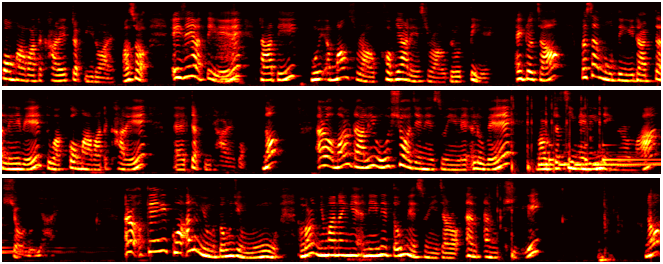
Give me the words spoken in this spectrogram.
ကော်မာပါတစ်ခါတည်းတက်ပြီးသွားတယ်ဘာလို့ဆိုတော့အိစေးကသိတယ်ဒါဒီငွေ amount ဆိုတာကိုဖော်ပြတယ်ဆိုတာကိုသူတို့သိတယ်အဲ့အတွက်ကြောင့်ပတ်စံပုံသင်္ကေတတက်လဲပဲသူကကော်မာပါတစ်ခါတည်းအဲတက်ပြီးထားတယ်ပေါ့နော်အဲ့တော့မတို့ဒါလေးကို short ခြင်းနေဆိုရင်လည်းအဲ့လိုပဲမတို့ decimal လေးနေပြီးတော့မှ short လို့ရတယ် အဲ့တော့အကယ်၍ကိုကအဲ့လိုမျိုးမသုံးချင်ဘူးအမတို့မြန်မာနိုင်ငံအနေနဲ့သုံးမယ်ဆိုရင်ကြတော့ mm key လေနော်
